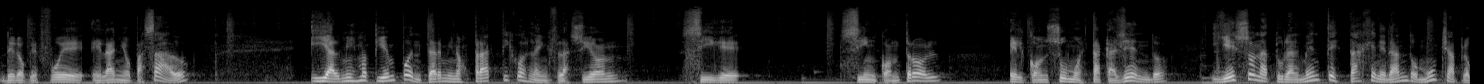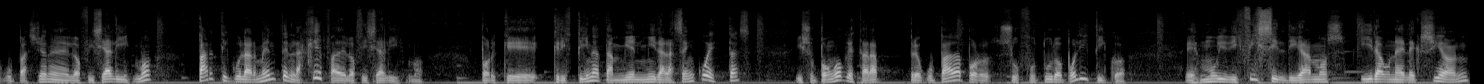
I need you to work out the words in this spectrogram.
de lo que fue el año pasado, y al mismo tiempo, en términos prácticos, la inflación sigue sin control, el consumo está cayendo, y eso naturalmente está generando mucha preocupación en el oficialismo, particularmente en la jefa del oficialismo, porque Cristina también mira las encuestas y supongo que estará preocupada por su futuro político. Es muy difícil, digamos, ir a una elección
